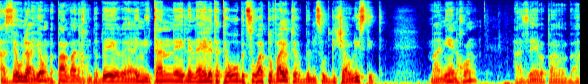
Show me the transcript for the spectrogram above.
אז זהו להיום, בפעם הבאה אנחנו נדבר האם ניתן לנהל את הטרור בצורה טובה יותר באמצעות גישה הוליסטית. מעניין, נכון? אז זה בפעם הבאה.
